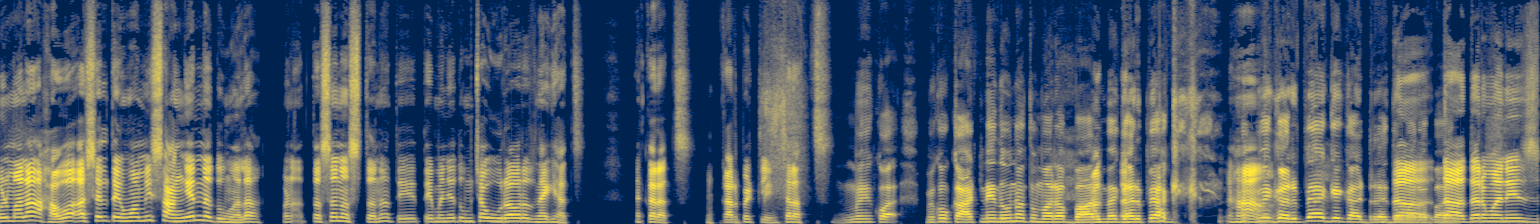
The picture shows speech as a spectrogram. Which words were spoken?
पण मला हवं असेल तेव्हा मी सांगेन ना तुम्हाला. पण तसं नसतं ना ते. ते म्हणजे तुमच्या उरावरच नाही घ्याच. कराच. कार्पेट क्लीन कराच. को मेरे को काटने दो ना तुम्हारा बाल, मैं घर पे आके मैं हां. घर पे आके काट रहा है द तुम्हारा द बाल. Other one is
